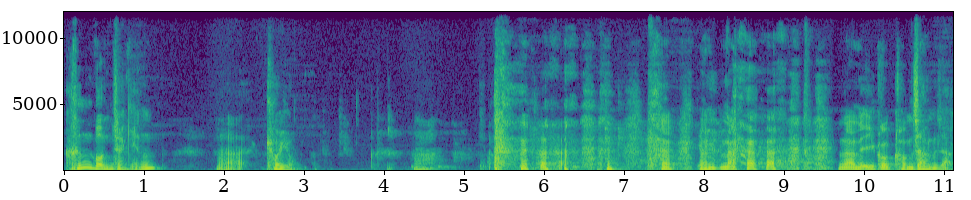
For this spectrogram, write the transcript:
근본적인 어, 교육. 어. 난, 나, 나는 이거 검사하는 줄 알았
